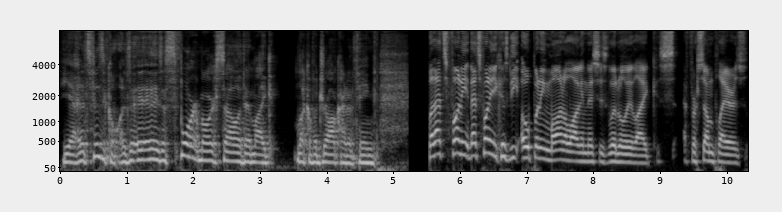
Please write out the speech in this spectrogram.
yeah, and it's physical. It's a, it is a sport more so than like luck of a draw kind of thing. but that's funny. That's funny because the opening monologue in this is literally like for some players,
